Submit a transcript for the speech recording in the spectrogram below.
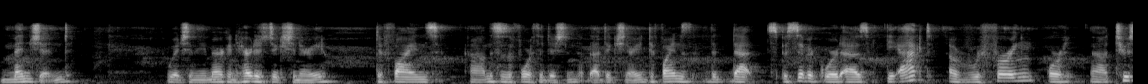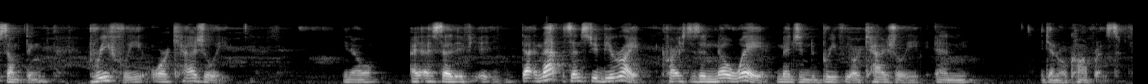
mentioned which in the American Heritage Dictionary defines um, this is the fourth edition of that dictionary, defines the, that specific word as the act of referring or uh, to something briefly or casually. You know, I, I said if that in that sense you'd be right. Christ is in no way mentioned briefly or casually in general conference.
